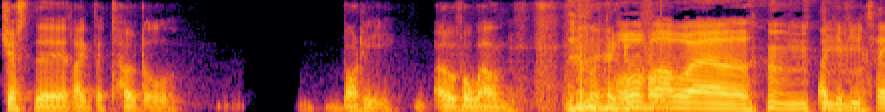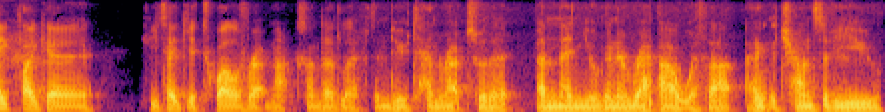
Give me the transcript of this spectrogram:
just the like the total body overwhelm. Overwhelm. like if you take like a if you take your 12 rep max on deadlift and do 10 reps with it and then you're going to rep out with that i think the chance of you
